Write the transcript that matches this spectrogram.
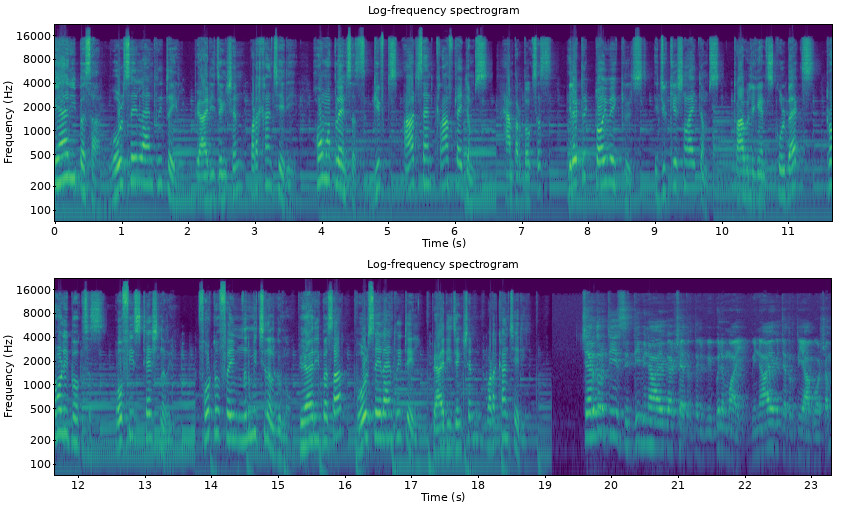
Pyari Bazaar wholesale and retail Pyari junction Vadakkanchery. Home appliances gifts arts and craft items hamper boxes electric toy vehicles educational items travelling and school bags trolley boxes office stationery photo frame നിർമ്മിച്ചു നൽകുന്നു. Pyari Bazaar wholesale and retail Pyari junction Vadakkanchery. Cheruthuruthy Siddhivinayaka ക്ഷേത്രത്തിൽ വിപുലമായി വിനായക ചതുർത്ഥി ആഘോഷം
